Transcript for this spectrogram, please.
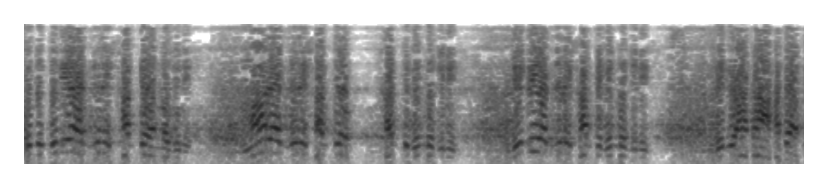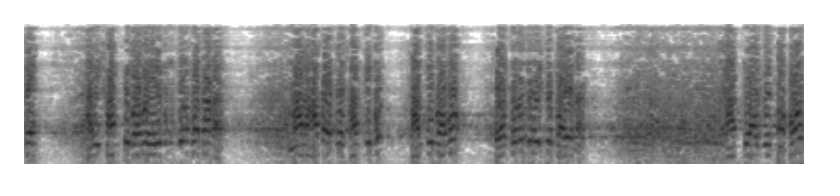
কিন্তু দুনিয়া এক জিনিস, শান্তি অন্য জিনিস। মার এক জিনিস, শান্তি শান্তি ভিন্ন জিনিস। ডিগ্রি এক জিনিস, শান্তি ভিন্ন জিনিস। ডিগ্রি হাতে হাতে আমি শান্তি পাবো, এরকম কোনো কথা না। মার হাতে আছে শান্তি শান্তি পাবো কোনো তো হইতে পারে না। শান্তি আসবে তখন,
